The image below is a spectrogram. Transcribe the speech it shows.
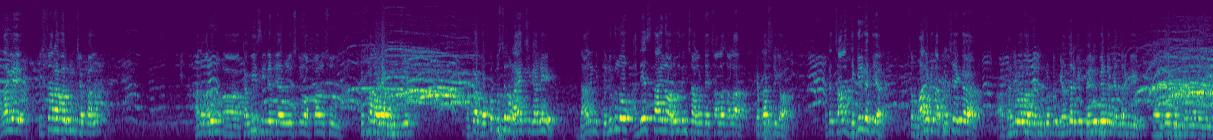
అలాగే కృష్ణారావు గారి గురించి చెప్పాలి. అను అను కవి సీనియర్ జర్నలిస్టు అప్పారసు కృష్ణారావు గారి గురించి ఒక గొప్ప పుస్తకం రాయొచ్చు కానీ దానిని తెలుగులో అదే స్థాయిలో అనువదించాలంటే చాలా చాలా కెపాసిటీ కావాలి అంటే చాలా దగ్గరగా తీయాలి. సో వారికి నా ప్రత్యేక ధన్యవాదాలు తెలుపుకుంటూ మీ అందరికీ పేరు పేరున మీ అందరికీ ధన్యవాదాలు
